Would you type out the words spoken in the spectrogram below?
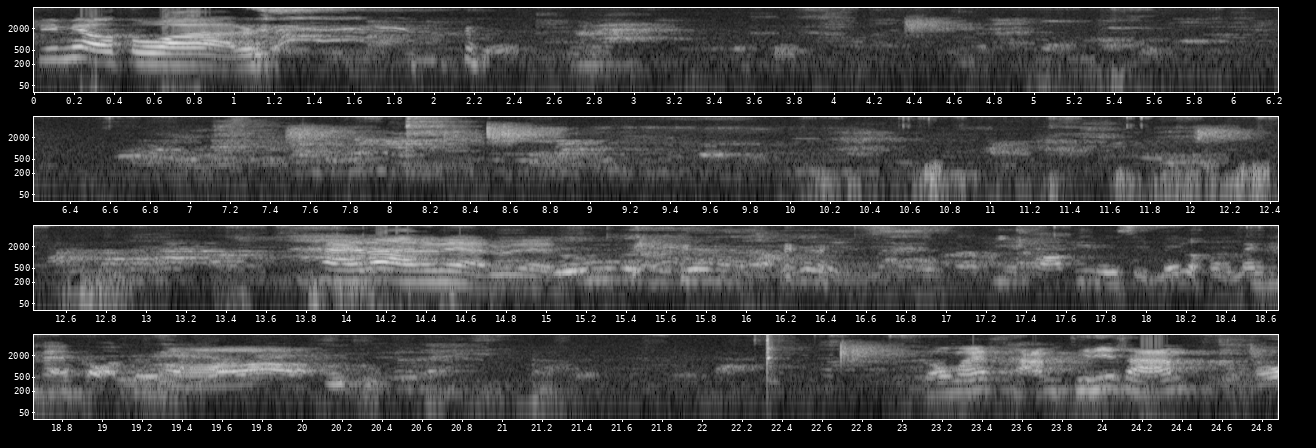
พี่ไม่เอาตัวแพ้ได้นะเนี่ย ดูดิรู้ว่าเรื่องสองเรื่องพี่ขอพี่ มีสิทธิ์ไม่ลงแม่งแพ้ก่อนเลยอ๋อดูถูกลงไหมสามทีที่สามโอ้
